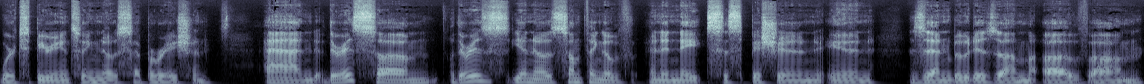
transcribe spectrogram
we're experiencing no separation. And there is um, there is you know something of an innate suspicion in Zen Buddhism of um,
